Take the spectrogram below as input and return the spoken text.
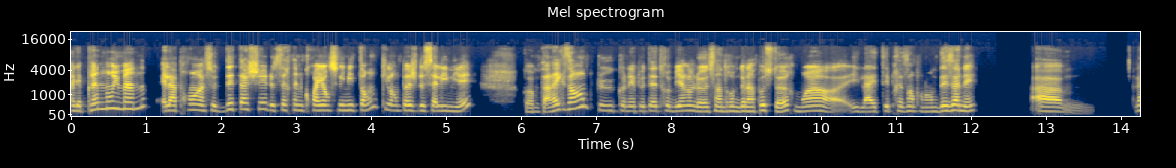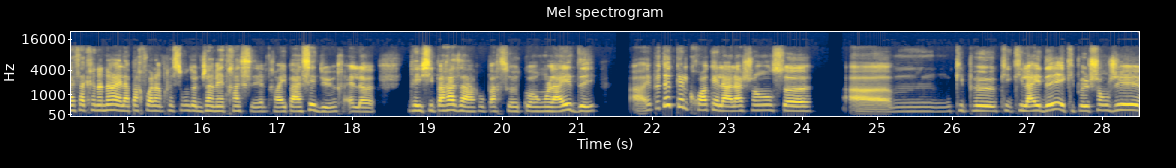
Elle est pleinement humaine. Elle apprend à se détacher de certaines croyances limitantes qui l'empêchent de s'aligner. Comme par exemple, tu connais peut-être bien le syndrome de l'imposteur. Moi, euh, il a été présent pendant des années. la sacrée nana, elle a parfois l'impression de ne jamais être assez. Elle ne travaille pas assez dur. Elle euh, réussit par hasard ou parce qu'on l'a aidée. Ah, et peut-être qu'elle croit qu'elle a la chance euh, qui, peut, qui, l'a aidé et qui peut changer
